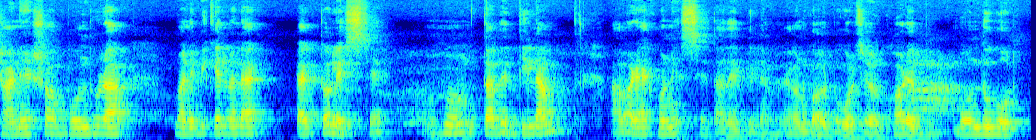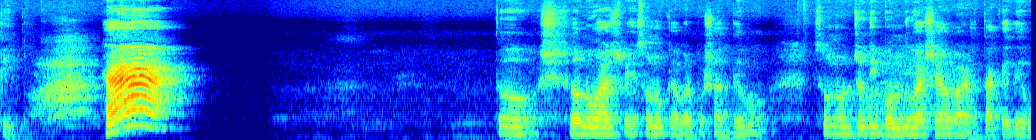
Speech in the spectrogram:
শানের সব বন্ধুরা মানে বিকেলবেলা এক, একদল এসছে। হুম, তাদের দিলাম। আবার এখন এসছে, তাদের দিলাম। এখন গল্প করছে ওর ঘরে বন্ধু ভর্তি। হ্যাঁ! তো সোনু আসবে, সোনুকে আবার প্রসাদ দেবো। সোনুর যদি বন্ধু আসে আবার তাকে দেব।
